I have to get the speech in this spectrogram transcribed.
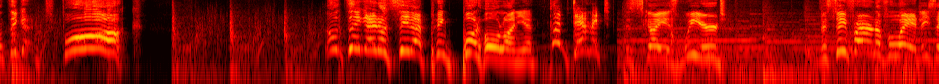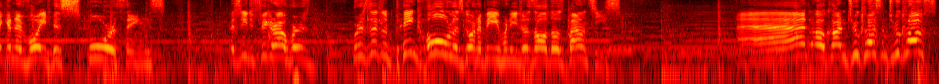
Don't think I- Fuck! Don't think I don't see that pink butthole on you. God damn it! This guy is weird. If I stay far enough away, at least I can avoid his spore things. I just need to figure out where his, where his little pink hole is going to be when he does all those bouncies. And oh god, I'm too close. I'm too close.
